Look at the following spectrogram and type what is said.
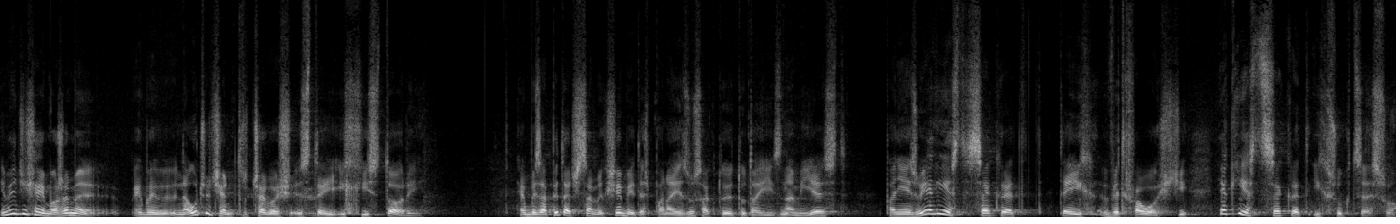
I my dzisiaj możemy jakby nauczyć się czegoś z tej ich historii. Jakby zapytać samych siebie, też Pana Jezusa, który tutaj z nami jest. Panie Jezu, jaki jest sekret tej ich wytrwałości? Jaki jest sekret ich sukcesu?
